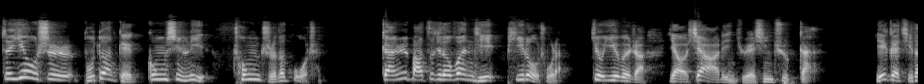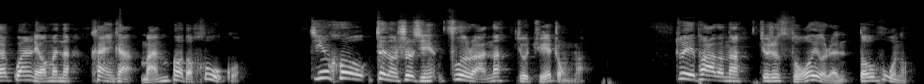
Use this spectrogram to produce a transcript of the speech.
这又是不断给公信力充值的过程。敢于把自己的问题披露出来，就意味着要下定决心去改，也给其他官僚们呢看一看瞒报的后果。今后这种事情自然呢就绝种了。最怕的呢就是所有人都糊弄，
